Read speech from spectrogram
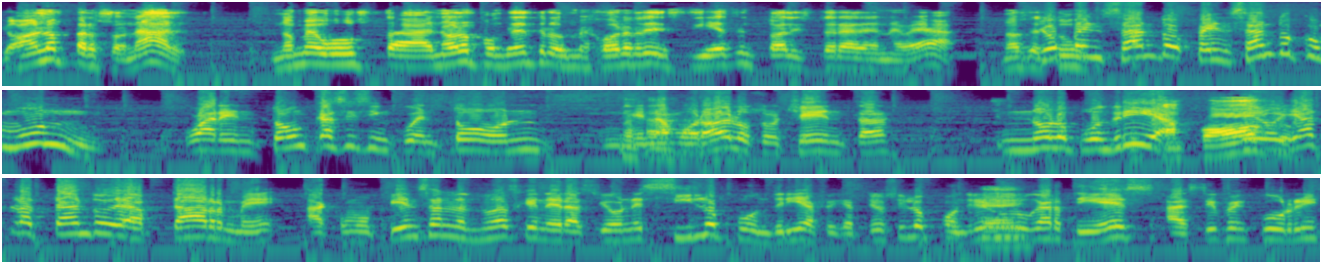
yo en lo personal. No me gusta, no lo pondré entre los mejores 10 en toda la historia de NBA. No sé Yo pensando, pensando como un cuarentón, casi cincuentón, enamorado de los 80, no lo pondría. Pero ya tratando de adaptarme a como piensan las nuevas generaciones, sí lo pondría. Fíjate, yo sí lo pondría en un lugar 10 a Stephen Curry,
